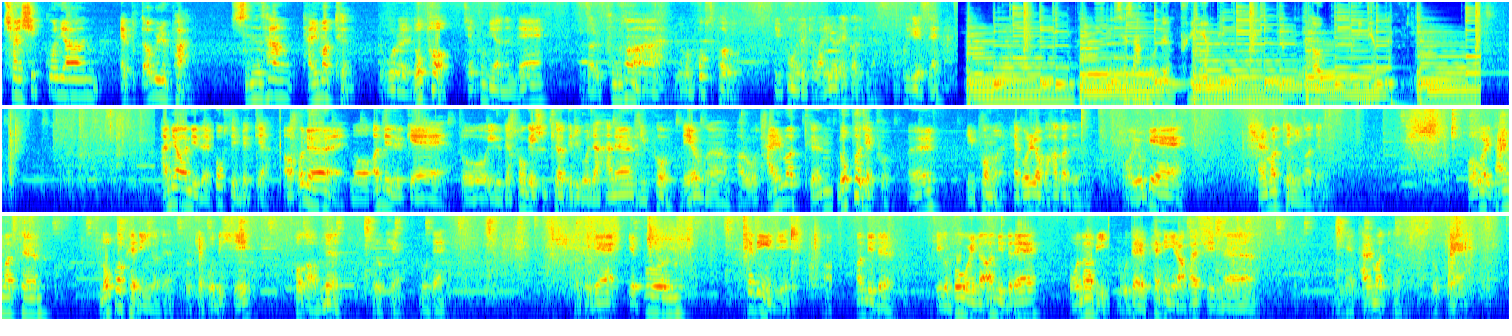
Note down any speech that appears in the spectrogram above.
2019년 FW판 신상 달머튼 이거를 노퍼 제품이었는데 이거를 풍성한 이런 폭스퍼로 일품을 이렇게 완료를 했거든요. 보시겠어요? 세상 모든 프리미엄 팬티 더욱 프리미엄답게 안녕 언니들 폭스 임팩트야 어, 오늘 뭐 언니들께 또 소개시켜 드리고자 하는 리폼 내용은 바로 달머튼 노퍼 제품을 리폼을 해보려고 하거든. 어, 요게 달머튼이거든. 버버리 달머튼 노퍼 패딩이거든. 이렇게 보듯이 퍼가 없는 이렇게 모델. 되게 예쁜 패딩이지. 어, 언니들 지금 보고 있는 언니들의 워너비 모델 패딩이라고 할 수 있는 이게 달머튼 이렇게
